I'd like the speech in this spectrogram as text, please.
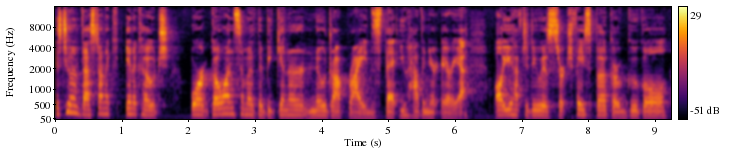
is to invest on a, in a coach or go on some of the beginner no drop rides that you have in your area. All you have to do is search Facebook or Google,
